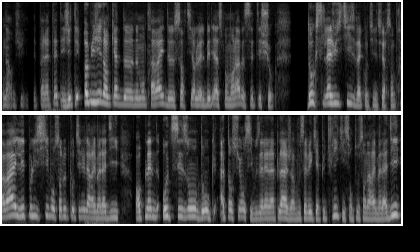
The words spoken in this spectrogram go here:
Non, je n'ai pas la tête. Et j'étais obligé, dans le cadre de, mon travail, de sortir le LBD à ce moment-là parce que c'était chaud. Donc la justice va continuer de faire son travail. Les policiers vont sans doute continuer l'arrêt maladie en pleine haute saison. Donc attention, si vous allez à la plage, hein, vous savez qu'il n'y a plus de flics, ils sont tous en arrêt maladie.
